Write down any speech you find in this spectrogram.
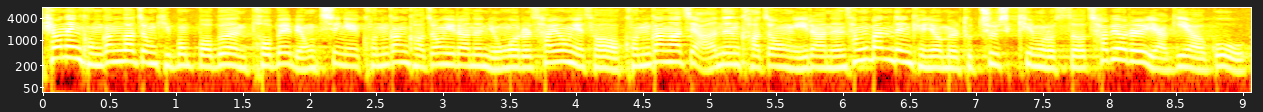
현행 건강가정기본법은 법의 명칭에 건강가정이라는 용어를 사용해서 건강하지 않은 가정이라는 상반된 개념을 도출시킴으로써 차별을 야기하고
